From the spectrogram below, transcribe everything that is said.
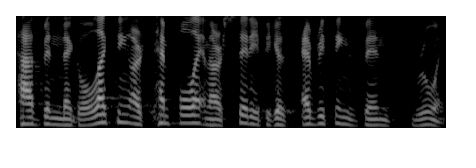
have been neglecting our temple and our city because everything's been ruined.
